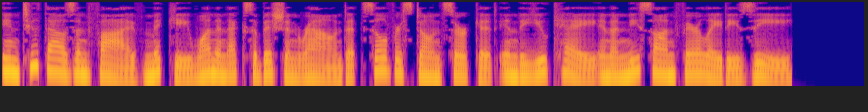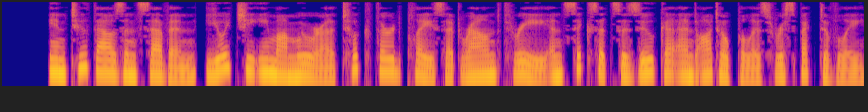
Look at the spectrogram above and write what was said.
In 2005 Miki won an exhibition round at Silverstone Circuit in the UK in a Nissan Fairlady Z. In 2007, Yoichi Imamura took third place at round 3 and 6 at Suzuka and Autopolis respectively.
